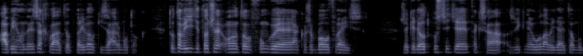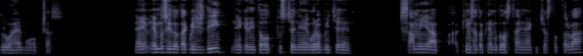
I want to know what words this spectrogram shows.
aby ho nezachvátil pri veľký zármutok. Tuto vidíte to, že ono to funguje akože both ways. Že keď odpustíte, tak sa zvykne uľaviť aj tomu druhému občas. Ne, nemusí to tak byť vždy, niekedy to odpustenie urobíte sami a kým sa to k nemu dostane, nejaký čas to trvá,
